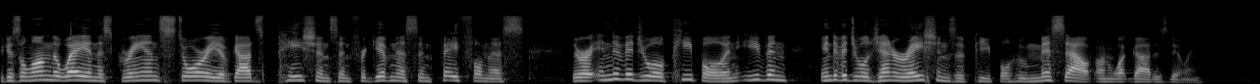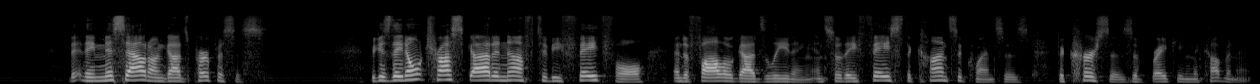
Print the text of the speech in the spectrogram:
Because along the way, in this grand story of God's patience and forgiveness and faithfulness, there are individual people and even individual generations of people who miss out on what God is doing. They miss out on God's purposes because they don't trust God enough to be faithful and to follow God's leading. And so they face the consequences, the curses of breaking the covenant.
